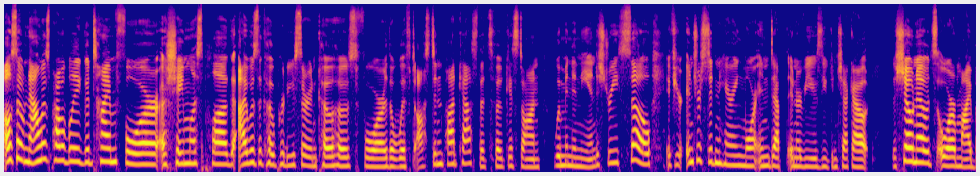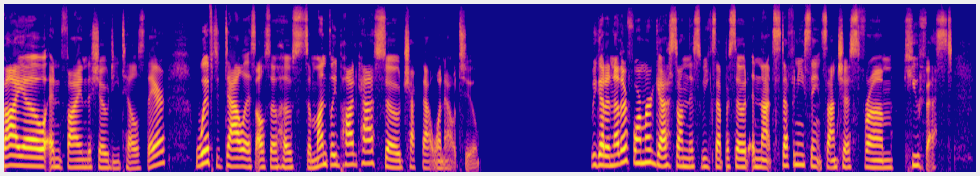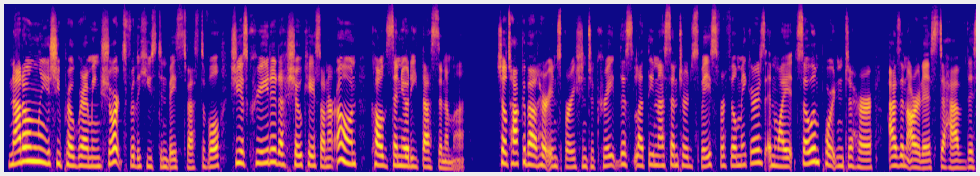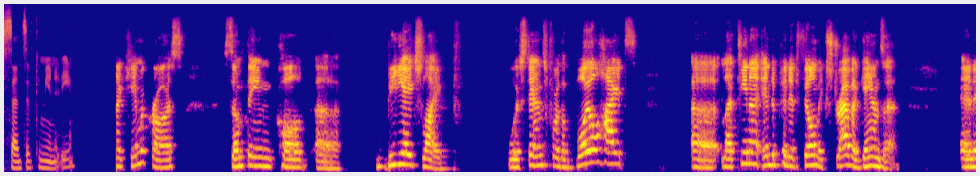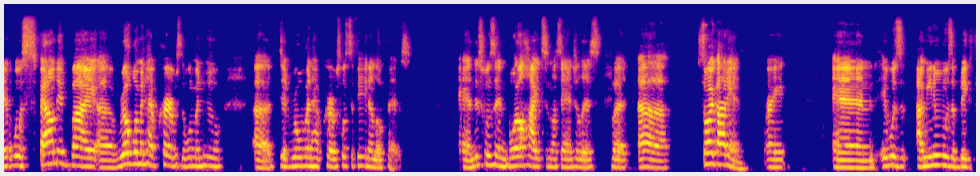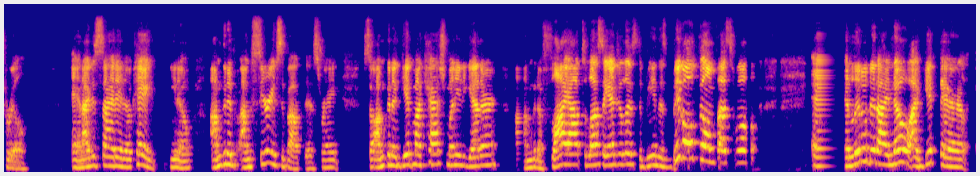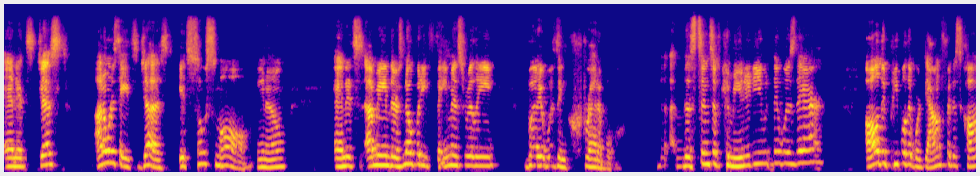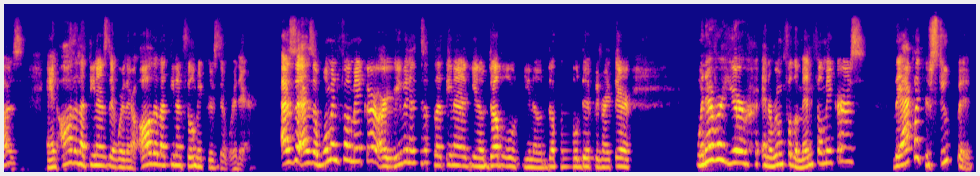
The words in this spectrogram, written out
Also, now is probably a good time for a shameless plug. I was the co producer and co host for the WIFT Austin podcast that's focused on women in the industry. So, if you're interested in hearing more in depth interviews, you can check out the show notes or my bio and find the show details there. WIFT Dallas also hosts a monthly podcast, so check that one out too. We got another former guest on this week's episode, and that's Stephanie St. Sanchez from QFest. Not only is she programming shorts for the Houston based festival, she has created a showcase on her own called Senorita Cinema. She'll talk about her inspiration to create this Latina centered space for filmmakers and why it's so important to her as an artist to have this sense of community. I came across something called uh, BH Life, which stands for the Boyle Heights uh, Latina Independent Film Extravaganza and it was founded by uh, Real Women Have Curves, the woman who uh, did Real Women Have Curves, Josefina Lopez. And this was in Boyle Heights in Los Angeles. But uh, so I got in, right? And it was, I mean, it was a big thrill. And I decided, okay, you know, I'm gonna, I'm serious about this, right? So I'm gonna get my cash money together. I'm gonna fly out to Los Angeles to be in this big old film festival and, and little did I know I get there and it's just, I don't want to say it's just, it's so small, you know? And it's, I mean, there's nobody famous really, but it was incredible. The, the sense of community that was there, all the people that were down for this cause, and all the Latinas that were there, all the Latina filmmakers that were there as a, as a woman filmmaker or even as a Latina, you know, double, you know, double dipping right there, whenever you're in a room full of men filmmakers, they act like you're stupid.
